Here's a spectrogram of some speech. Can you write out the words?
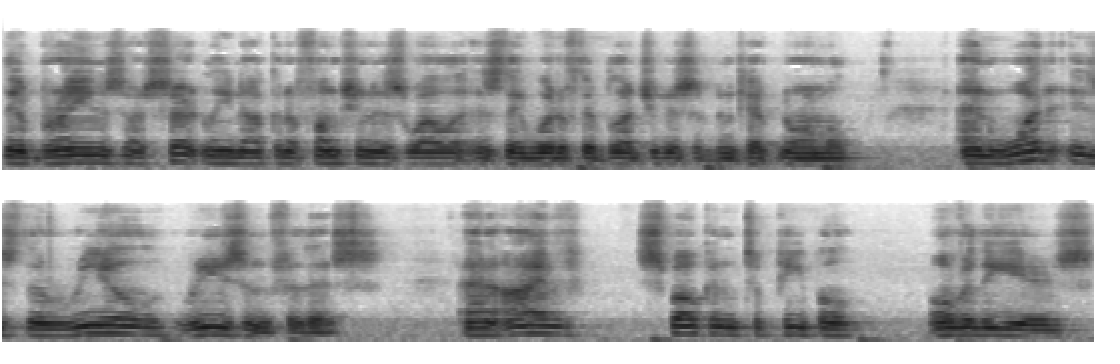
Their brains are certainly not going to function as well as they would if their blood sugars had been kept normal and what is the real reason for this? And I've spoken to people over the years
